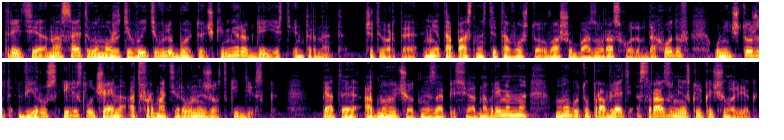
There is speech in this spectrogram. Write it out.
Третье, на сайт вы можете выйти в любой точке мира, где есть интернет. Четвертое. Нет опасности того, что вашу базу расходов-доходов уничтожит вирус или случайно отформатированный жесткий диск. Пятое. Одной учетной записью одновременно могут управлять сразу несколько человек.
